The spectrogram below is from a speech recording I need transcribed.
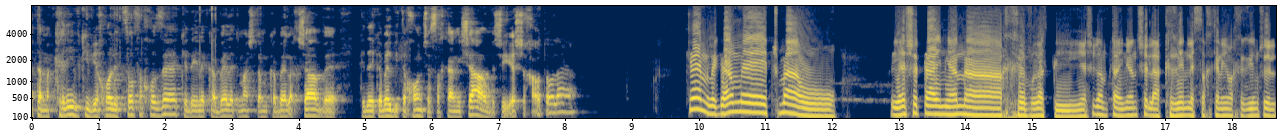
אתה מקריב כביכול את סוף החוזה כדי לקבל את מה שאתה מקבל עכשיו וכדי לקבל ביטחון שהשחקן נשאר ושיש לך אותו אולי כן, וגם, תשמע, הוא... יש את העניין החברתי, יש גם את העניין של להקרין לשחקנים אחרים של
